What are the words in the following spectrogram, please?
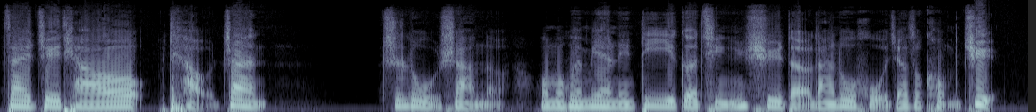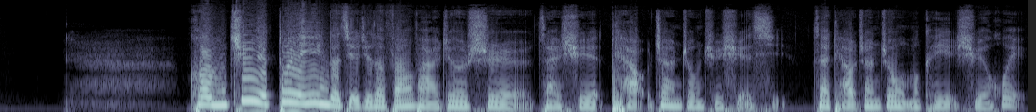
在这条挑战之路上呢，我们会面临第一个情绪的拦路虎，叫做恐惧。恐惧对应的解决的方法，就是在学挑战中去学习。在挑战中，我们可以学会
